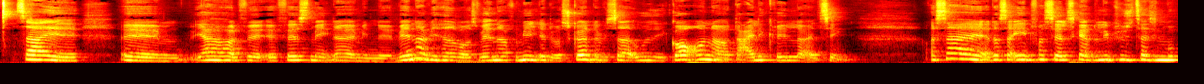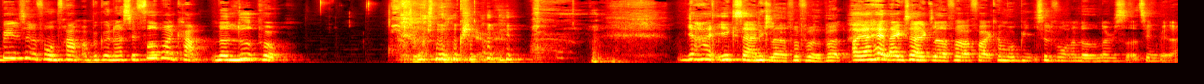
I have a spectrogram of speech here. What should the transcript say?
så øh, øh, jeg har holdt øh, fest med en af mine venner, vi havde vores venner og familie, det var skønt, og vi sad ude i gården og dejlig grill og alting. Og så øh, er der så en fra selskabet, der lige pludselig tager sin mobiltelefon frem og begynder at se fodboldkamp med lyd på. Det er også provokerende. Jeg er ikke særlig glad for fodbold, og jeg er heller ikke særlig glad for, at folk har mobiltelefoner med, når vi sidder til en middag.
